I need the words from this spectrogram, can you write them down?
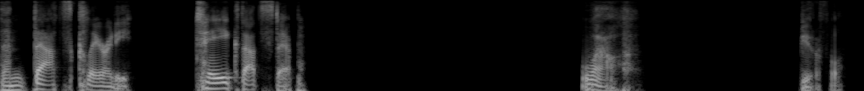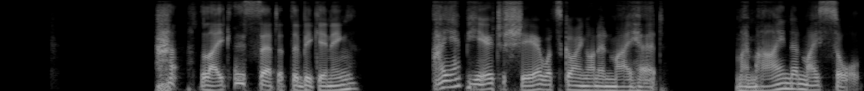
then that's clarity. Take that step. Wow. Beautiful. like I said at the beginning, I am here to share what's going on in my head, my mind, and my soul.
